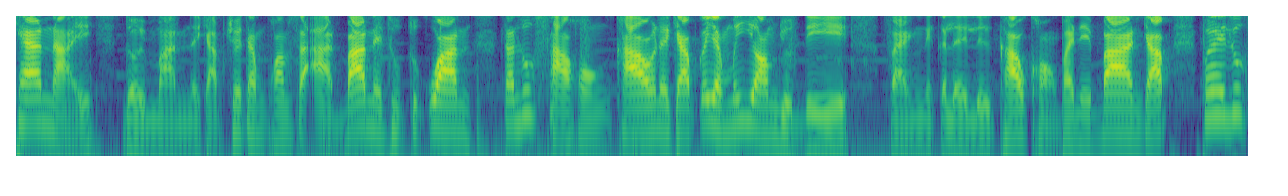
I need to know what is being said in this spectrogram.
แค่ไหน โดยมันนะครับช่วยทำความสะอาดบ้านในทุกๆวัน แต่ลูกสาวของเขานะครับก็ยังไม่ยอมหยุดดี แฟงเนี่ยก็เลยลือข้าวของภายในบ้านครับเพื่อให้ลูก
